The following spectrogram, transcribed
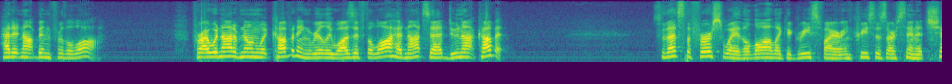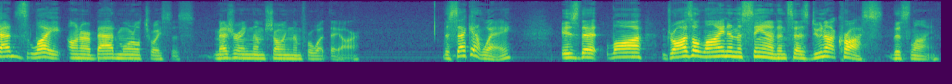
had it not been for the law. For I would not have known what coveting really was if the law had not said, Do not covet. So that's the first way the law, like a grease fire, increases our sin. It sheds light on our bad moral choices, measuring them, showing them for what they are. The second way is that law draws a line in the sand and says, do not cross this line.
